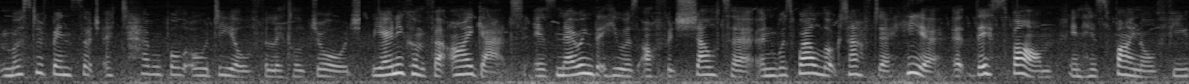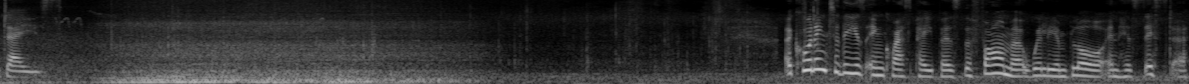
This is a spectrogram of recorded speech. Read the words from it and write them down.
must have been such a terrible ordeal for little George. The only comfort I get is knowing that he was offered shelter and was well looked after here at this farm in his final few days. According to these inquest papers, the farmer, William Blaw, and his sister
